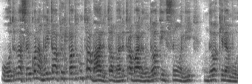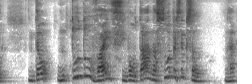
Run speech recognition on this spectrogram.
O outro nasceu quando a mãe estava preocupada com o trabalho, trabalho, trabalho. Não deu atenção ali, não deu aquele amor. Então, tudo vai se voltar na sua percepção. Né?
